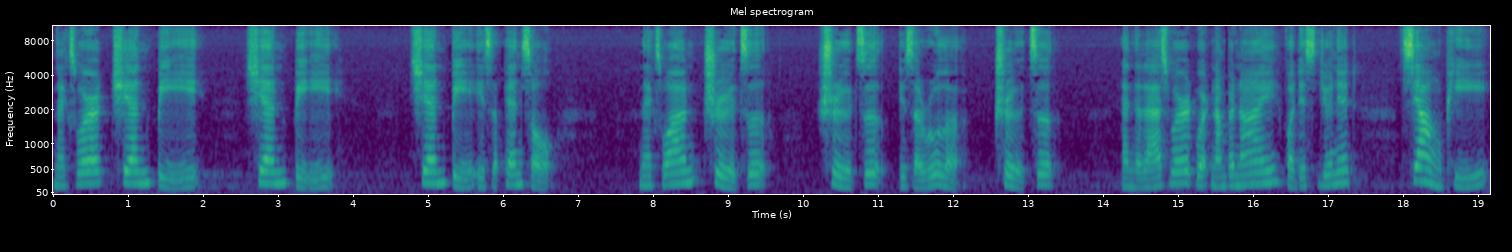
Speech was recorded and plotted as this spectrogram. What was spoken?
Next word 铅笔铅笔铅笔 is a pencil. Next one 尺子尺子 is a ruler. 尺子 And the last word, word number nine for this unit, 橡皮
